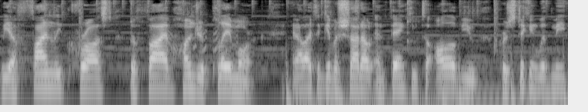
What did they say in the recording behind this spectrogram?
We have finally crossed the 500 play mark. And I'd like to give a shout out and thank you to all of you for sticking with me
